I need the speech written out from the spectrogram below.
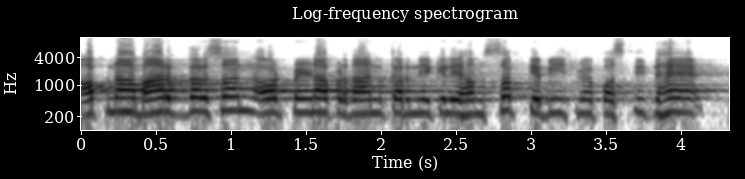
अपना मार्गदर्शन और प्रेरणा प्रदान करने के लिए हम सबके बीच में उपस्थित हैं।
